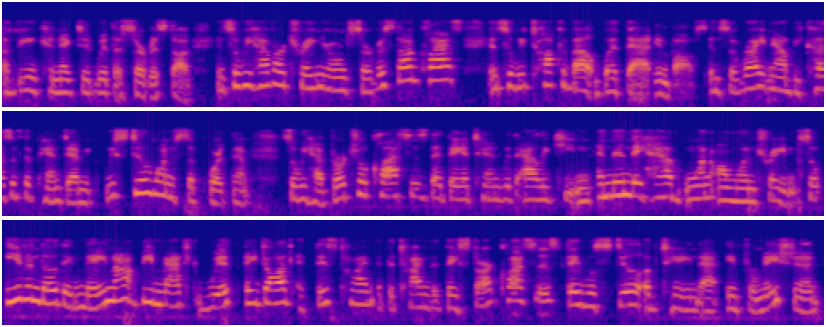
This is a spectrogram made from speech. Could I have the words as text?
of being connected with a service dog. And so we have our train your own service dog class. And so we talk about what that involves. And so right now, because of the pandemic, we still want to support them. So we have virtual classes that they attend with Allie Keaton, and then they have one on one training. So even though they may not be matched with a dog at this time, at the time that they start classes, they will still obtain that information information,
